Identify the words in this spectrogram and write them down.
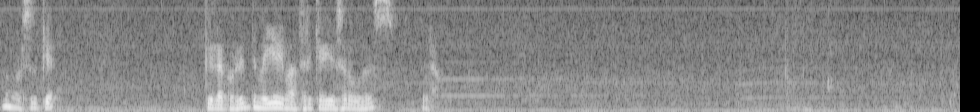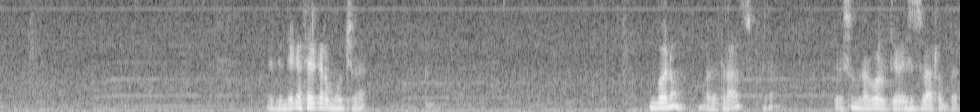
Bueno, es el que... Que la corriente me lleve y me acerque a esos árboles. Espera. Me tendría que acercar mucho, ¿eh? Bueno, va detrás, espera. Pero es un árbol que a veces se va a romper.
